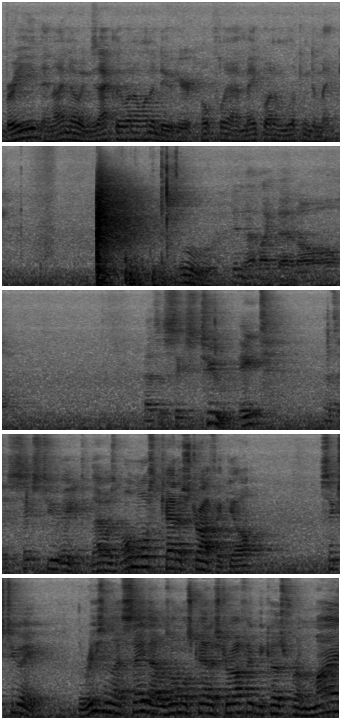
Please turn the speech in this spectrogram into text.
Breathe, and I know exactly what I want to do here. Hopefully, I make what I'm looking to make. Ooh, did not like that at all. That's a six two eight. That's a six two eight. That was almost catastrophic, y'all. Six two eight. The reason I say that was almost catastrophic because from my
